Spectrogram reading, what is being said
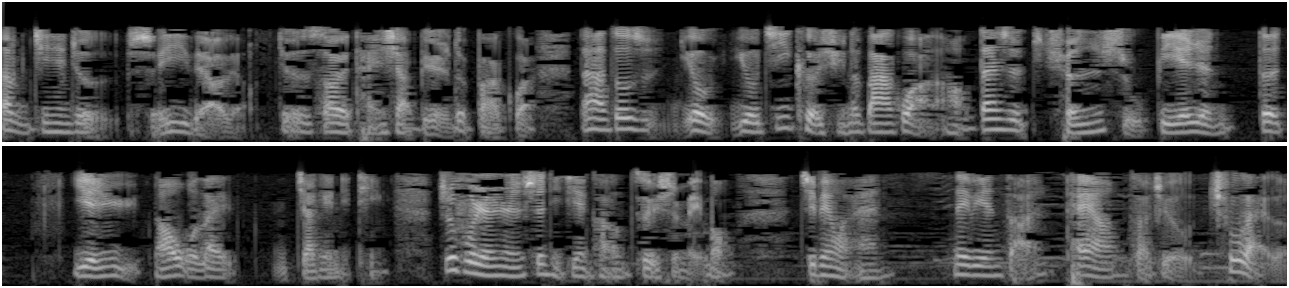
那我们今天就随意聊聊，就是稍微谈一下别人的八卦，大家都是有有迹可循的八卦了哈，但是纯属别人的言语，然后我来讲给你听。祝福人人身体健康，最是美梦。这边晚安，那边早安，太阳早就出来了。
